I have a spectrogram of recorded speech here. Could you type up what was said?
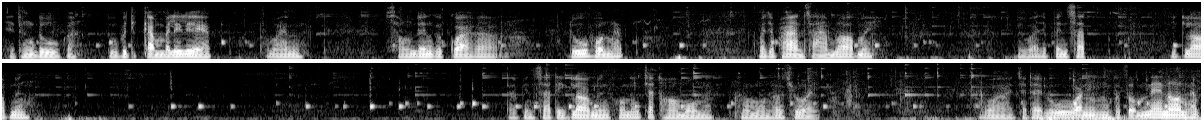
เดี๋ยวต้องดูก่อน ดูพฤติกรรมไปเรื่อยๆครับ ประมาณ สองเดือนกว่าก็รู้ผลครับ ว่าจะผ่านสามรอบไหม หรือว่าจะเป็นสัตว์อีกรอบนึง แต่เป็นสัตว์อีกรอบนึง คงต้องจัดฮอร์โมนครับฮอร์โมนเขาช่วย เพราะว่าจะได้รู้วันผสมแน่นอนครับ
